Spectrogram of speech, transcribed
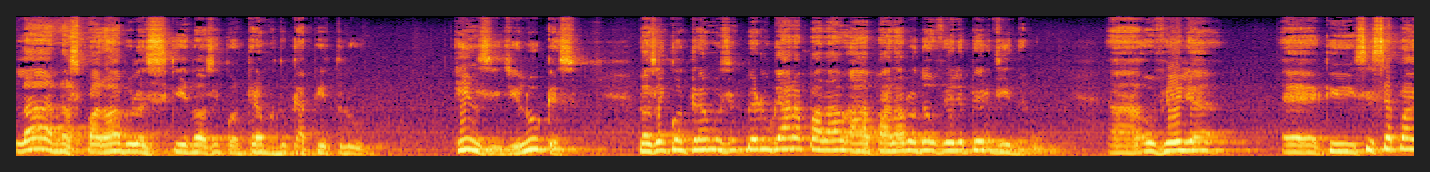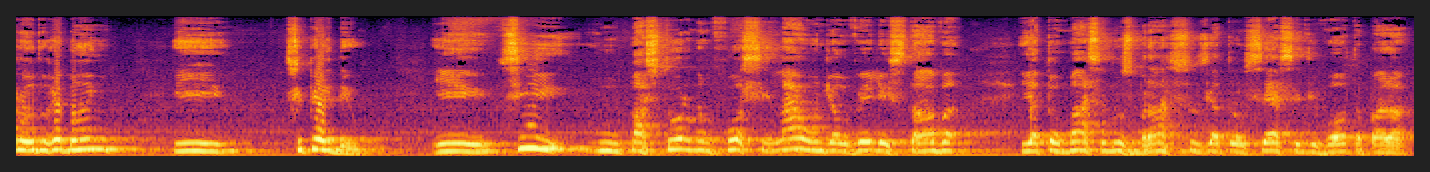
Lá nas parábolas que nós encontramos no capítulo 15 de Lucas, nós encontramos em primeiro lugar a, palavra, a parábola da ovelha perdida. A ovelha é, que se separou do rebanho e se perdeu. E se o pastor não fosse lá onde a ovelha estava e a tomasse nos braços e a trouxesse de volta para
